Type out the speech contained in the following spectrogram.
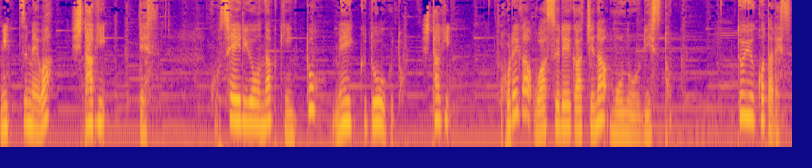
3つ目は下着です。生理用ナプキンとメイク道具と下着。これが忘れがちなものリスト。ということです。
